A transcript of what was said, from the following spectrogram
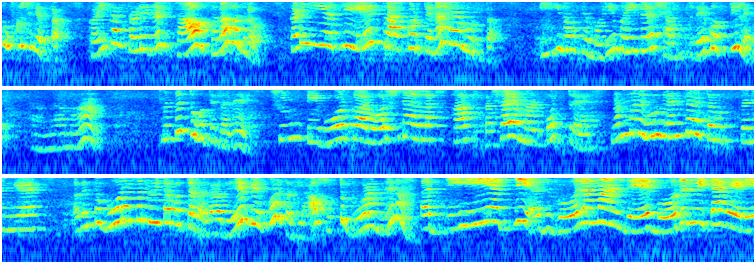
ಕುಕ್ಕರ್ಸಿಗೆತ್ತ. ಕೈ ಕಾಲು ತೊಳಿದ್ರೆ ಸಾವಿರ ಸಲ ಹೋದ್ರು. ಕಡೆಗೆ ಈ ಅಜ್ಜಿ ಏನ್ ತ್ರಾಸ್ ಕೊಡ್ತೇನ ಹೇಳ್ಬಿಡ್ತ. ಈಗಿನವಕ್ಕೆ ಮಡಿ ಮೈಗಳ ಶಬ್ದವೇ ಗೊತ್ತಿಲ್ಲ ರಾಮ ರಾಮ ಮತ್ತೆ ತಗೋತಿದ್ದಾನೆ ಶುಂಠಿ ಬೋಳ್ಕಾಳು ಅರಿಶಿನ ಎಲ್ಲ ಹಾಕಿ ಕಷಾಯ ಮಾಡಿಕೊಟ್ರೆ ನಮ್ಮನೆ ಹುಡುಗರು ಎಂತ ಹೇಳ್ತಾ ಗೊತ್ತಾ ನಿಮ್ಗೆ ಅದೆಂತ ಬೋರಮ್ಮನ ವೀಟ ಗೊತ್ತಾಡಲ್ಲ ಅದೇ ಬೇಕು ಅದು ಯಾವ ಸುಟ್ಟು ಬೋರಮ್ಮೇನ ಅಜ್ಜಿ ಅಜ್ಜಿ ಅದು ಬೋರಮ್ಮ ಅಂದ್ರೆ ಬೋರನ್ ವೀಟ ಹೇಳಿ.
